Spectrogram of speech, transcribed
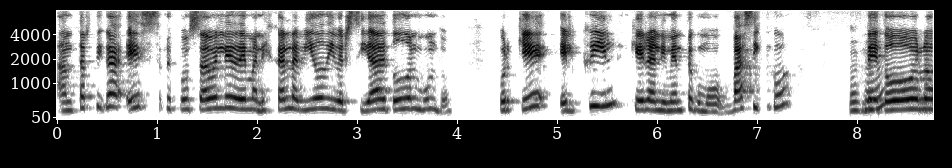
Antártica es responsable de manejar la biodiversidad de todo el mundo, porque el krill, que es el alimento como básico de todos los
